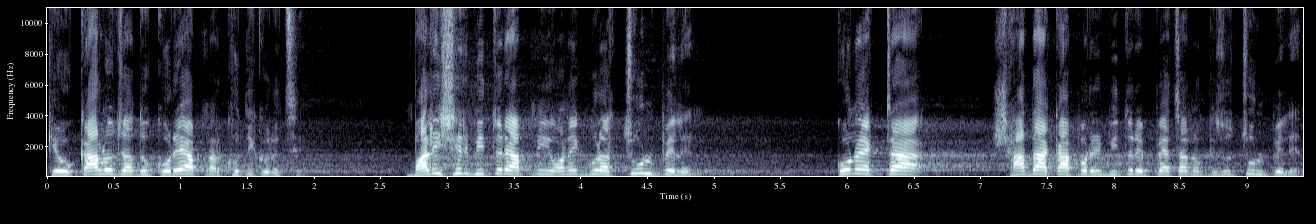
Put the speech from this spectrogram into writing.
কেউ কালো জাদু করে আপনার ক্ষতি করেছে। বালিশের ভিতরে আপনি অনেকগুলা চুল পেলেন। কোনো একটা সাদা কাপড়ের ভিতরে পেঁচানো কিছু চুল পেলেন।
